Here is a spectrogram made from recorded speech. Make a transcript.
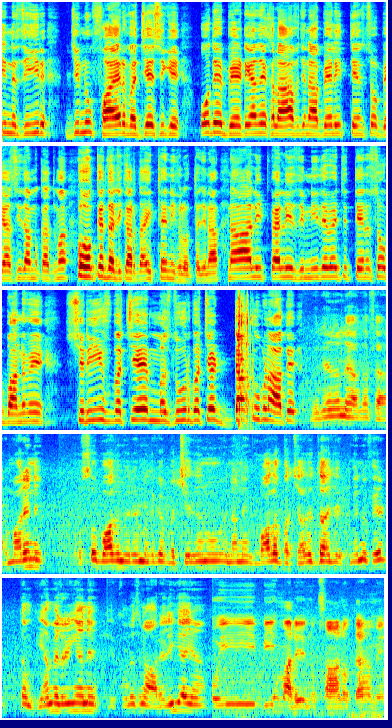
ਨਜ਼ੀਰ ਜਿਹਨੂੰ ਫਾਇਰ ਵੱਜੇ ਸੀਗੇ, ਉਹਦੇ ਬੇਟਿਆਂ ਦੇ ਖਿਲਾਫ ਜਨਾਬੇ ਲਈ 382 ਦਾ ਮੁਕੱਦਮਾ ਹੋ ਕੇ ਦਰਜ ਕਰਦਾ ਇੱਥੇ ਨਹੀਂ ਖਲੋਤੇ ਜਨਾਬ। ਨਾਲ ਹੀ ਪਹਿਲੀ ਜ਼ਿਮਨੀ ਦੇ ਵਿੱਚ 392 ਸ਼ਰੀਫ ਬੱਚੇ ਮਜ਼ਦੂਰ ਬੱਚੇ ਡਾਕੂ ਬਣਾਤੇ ਮੇਰੇ ਨਾਲ ਲਿਆਦਾ ਫੈਰ ਮਾਰੇ ਨੇ। ਉਸ ਤੋਂ ਬਾਅਦ ਮੇਰੇ ਮਤਲਬ ਕਿ ਬੱਚੇ ਦੇ ਨੂੰ ਇਹਨਾਂ ਨੇ ਬਾਅਦ ਪਰਚਾ ਦਿੱਤਾ ਜੇ। ਮੈਨੂੰ ਫਿਰ ਧਮਕੀਆਂ ਮਿਲ ਰਹੀਆਂ ਨੇ ਪੁਲਿਸ ਨਾਲ ਆ ਰਹੀ ਆ ਜਾਂ। ਕੋਈ ਵੀ ਹਮਾਰੇ ਨੁਕਸਾਨ ਹੁੰਦਾ ਹੈ ਹਮੇ।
